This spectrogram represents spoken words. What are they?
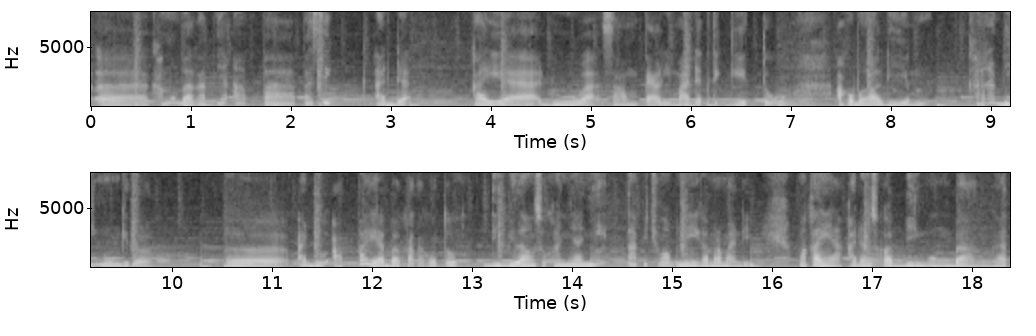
uh, kamu bakatnya apa? Pasti ada kayak 2 sampai 5 detik gitu. Aku bakal diem karena bingung gitu loh. Uh, aduh apa ya bakat aku tuh? Dibilang suka nyanyi tapi cuma penyanyi kamar mandi. Makanya kadang suka bingung banget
